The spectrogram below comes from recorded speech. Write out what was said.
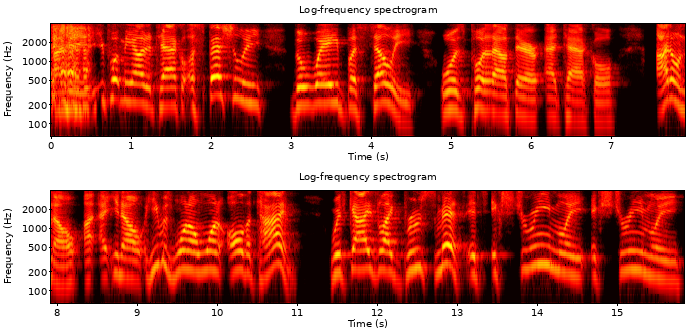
I mean, you put me out at tackle, especially the way Boselli was put out there at tackle. I don't know. I, I you know, he was one on one all the time with guys like Bruce Smith. It's extremely, extremely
